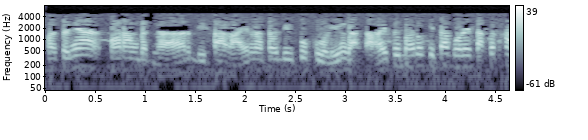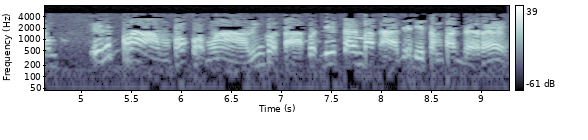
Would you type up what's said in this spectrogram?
maksudnya orang benar disalahin atau dipukuli nggak salah itu baru kita boleh takut ham ini perampok kok maling kok takut ditembak aja di tempat beres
